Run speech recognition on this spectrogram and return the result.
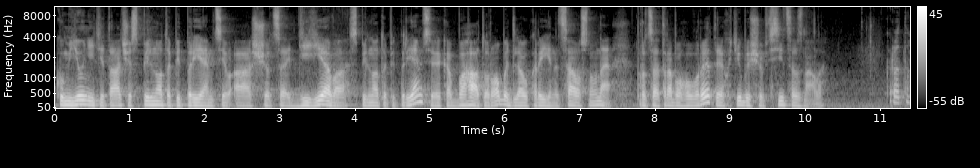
ком'юніті та чи спільнота підприємців, а що це дієва спільнота підприємців, яка багато робить для України. Це основне. Про це треба говорити. Я хотів би, щоб всі це знали. Круто.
